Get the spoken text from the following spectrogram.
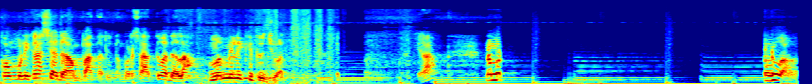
komunikasi ada empat tadi. Nomor satu adalah memiliki tujuan. Ya. Nomor dua,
